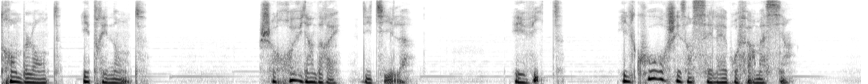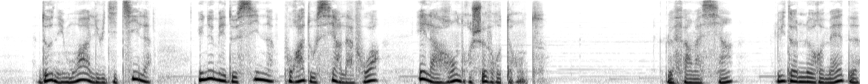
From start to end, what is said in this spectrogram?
tremblante et traînante. Je reviendrai, dit-il. Et vite, il court chez un célèbre pharmacien. Donnez-moi, lui dit-il, une médecine pour adoucir la voix et la rendre chevrotante. Le pharmacien lui donne le remède,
